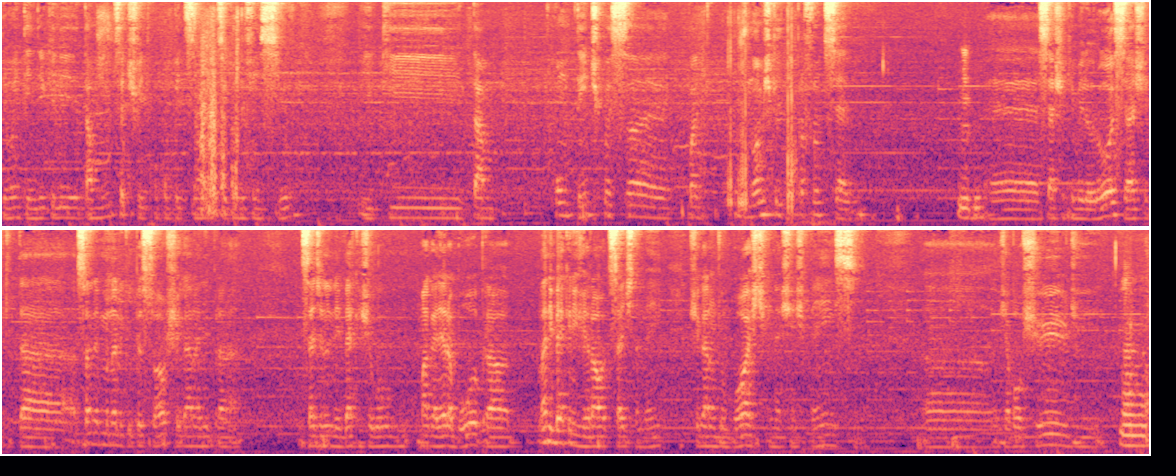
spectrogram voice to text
deu a entender que ele está muito satisfeito com a competição no setor defensivo e que está contente com, essa, com, a, com, os nomes que ele tem para front seven. Uhum. É, você acha que melhorou? Você acha que tá. Só lembrando que o pessoal chegaram ali para. Inside linebacker chegou uma galera boa para. Linebacker em geral, outside também. Chegaram John Bostic, né? Sean Spence, uh, Jabal Sheard, Uhum.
